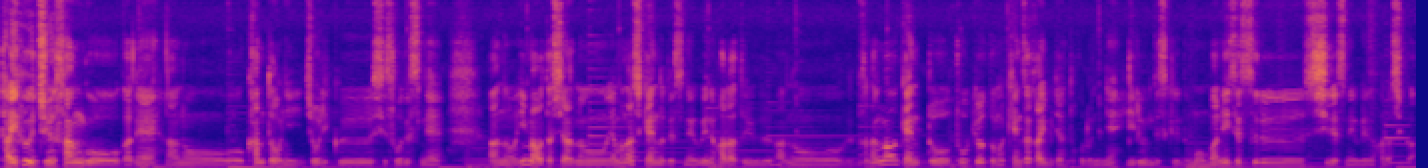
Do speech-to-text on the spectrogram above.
台風13号がね、あの関東に上陸しそうですね。あの今、私、あの山梨県のですね上野原というあの神奈川県と東京都の県境みたいなところに、ね、いるんですけれども、まあ、隣接する市ですね、上野原市が。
